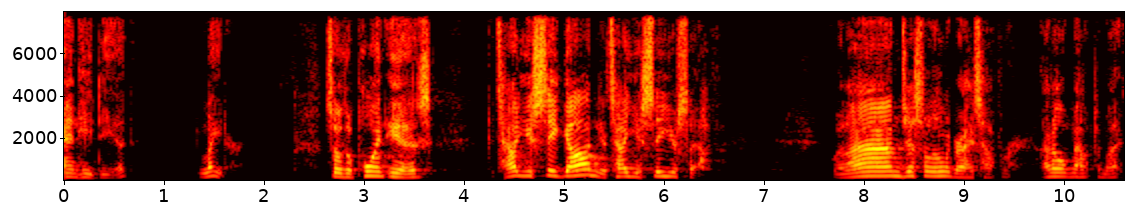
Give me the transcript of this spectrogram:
and he did later. So the point is, it's how you see God and it's how you see yourself. Well, I'm just a little grasshopper. I don't amount to much.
